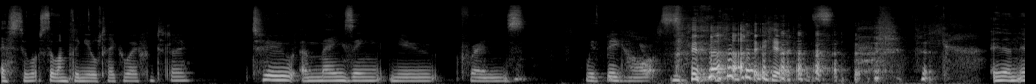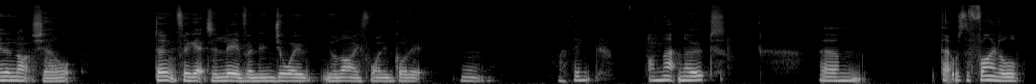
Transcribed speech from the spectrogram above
Esther, what's the one thing you'll take away from today? Two amazing new friends with big hearts. yes. in, a, in a nutshell, don't forget to live and enjoy your life while you've got it. I think on that note, um, that was the final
